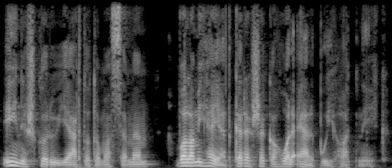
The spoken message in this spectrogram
én is körüljártatom a szemem, valami helyet keresek, ahol elbújhatnék.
